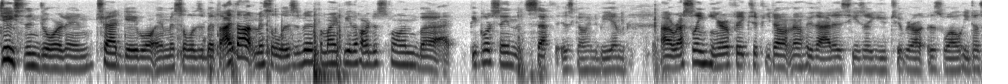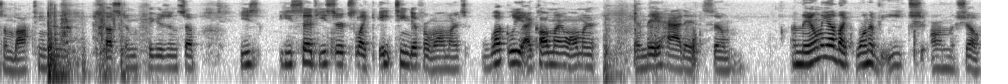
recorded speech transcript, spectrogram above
Jason Jordan, Chad Gable, and Miss Elizabeth. I thought Miss Elizabeth might be the hardest one, but people are saying that Seth is going to be him. Uh, Wrestling Hero Figs, if you don't know who that is, he's a YouTuber as well. He does unboxings and custom figures and stuff. He's he said he searched like 18 different Walmarts. Luckily, I called my Walmart and they had it. So, and they only had like one of each on the shelf.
